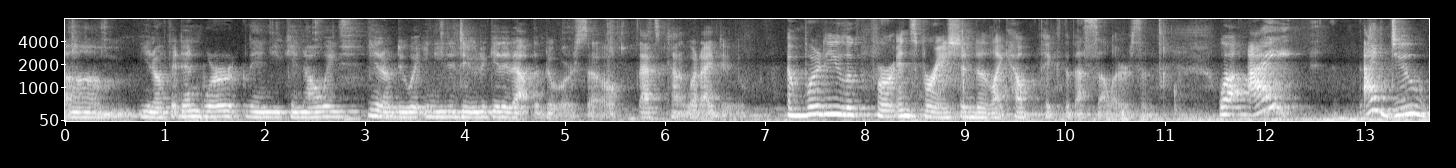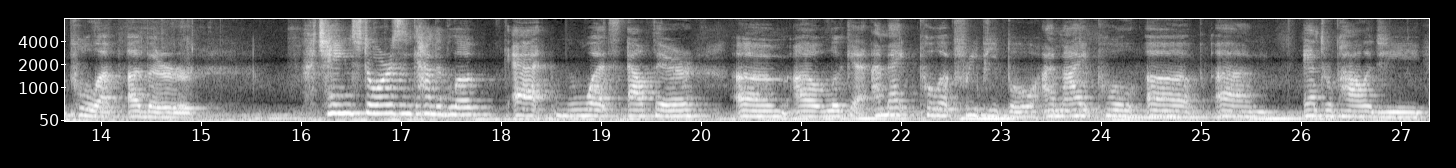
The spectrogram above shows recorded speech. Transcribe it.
um, you know, if it doesn't work, then you can always you know do what you need to do to get it out the door. So that's kind of what I do. And where do you look for inspiration to like help pick the best sellers? And well, I I do pull up other chain stores and kind of look at what's out there. Um, I'll look at, I might pull up Free People, I might pull up um, Anthropologie,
